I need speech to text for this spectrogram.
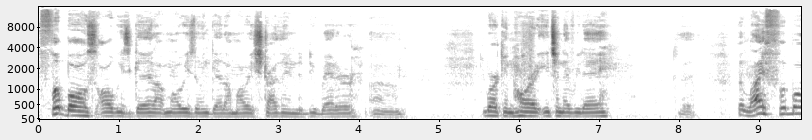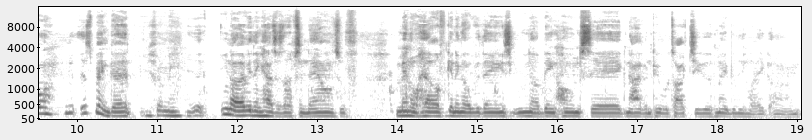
Football's always good. I'm always doing good. I'm always striving to do better. Um, working hard each and every day. But, but life, football, it's been good. You feel me? It, you know, everything has its ups and downs with mental health, getting over things. You know, being homesick, not having people to talk to. Maybe like um,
